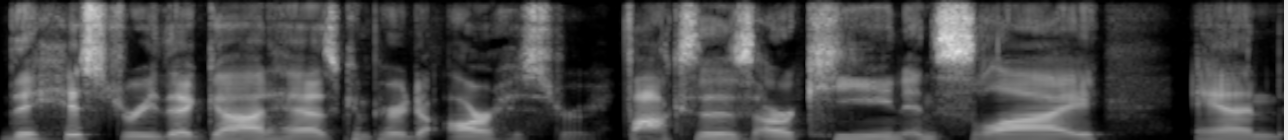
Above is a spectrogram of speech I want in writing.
the history that God has compared to our history. Foxes are keen and sly and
